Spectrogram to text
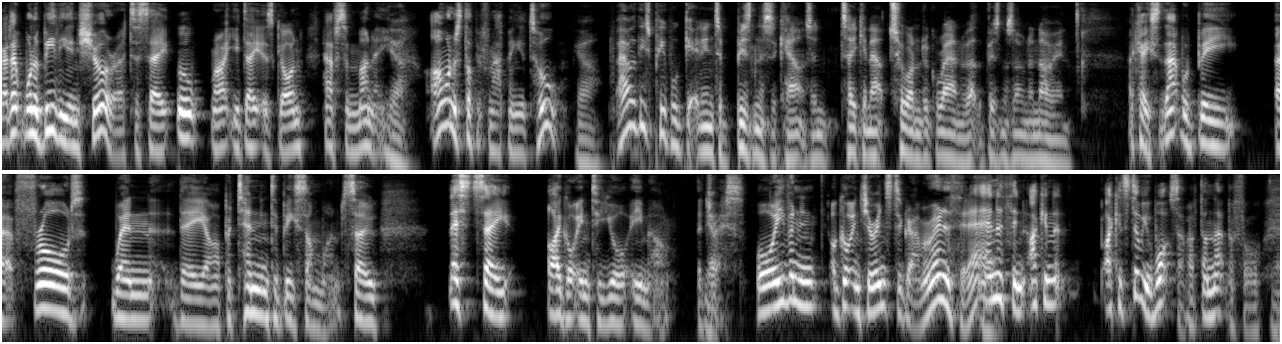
I don't want to be the insurer to say, "Oh, right, your data's gone. Have some money." yeah. I want to stop it from happening at all. Yeah. How are these people getting into business accounts and taking out 200 grand without the business owner knowing? Okay, so that would be uh, fraud when they are pretending to be someone. So let's say I got into your email address, or even in, I got into your Instagram or anything. Anything I can. I can steal your WhatsApp. I've done that before. Yeah.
